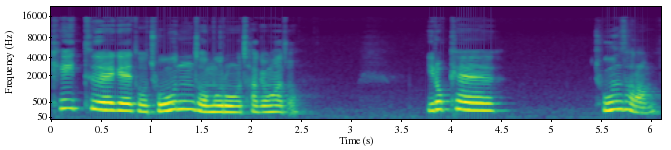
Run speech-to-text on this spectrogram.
케이트에게 더 좋은 점으로 작용하죠. 이렇게 좋은 사람,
